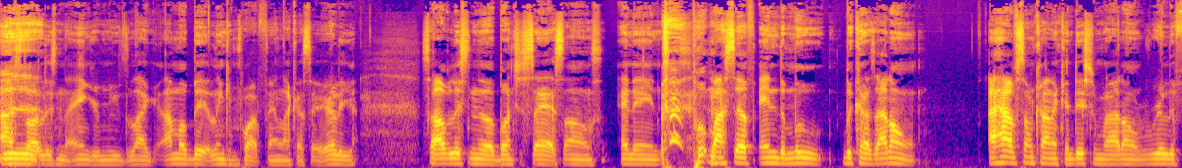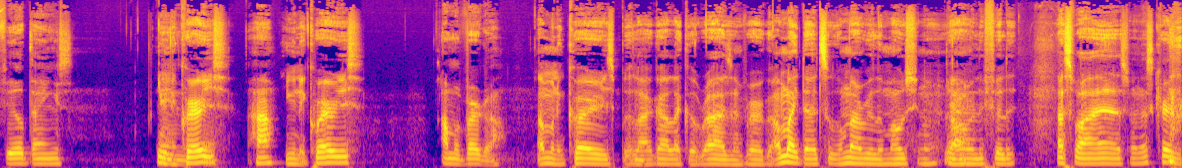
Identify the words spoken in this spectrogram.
I start listening to angry music. Like I'm a bit Linkin Park fan, like I said earlier. So I would listen to a bunch of sad songs and then put myself in the mood because I don't. I have some kind of condition where I don't really feel things. You an And- Aquarius? Huh? You an Aquarius? I'm a Virgo. I'm an Aquarius, but like I got like a rising Virgo. I'm like that too. I'm not real emotional. I don't really feel it. That's why I asked, man. That's crazy.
